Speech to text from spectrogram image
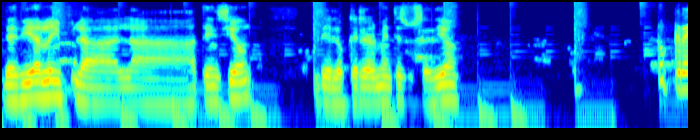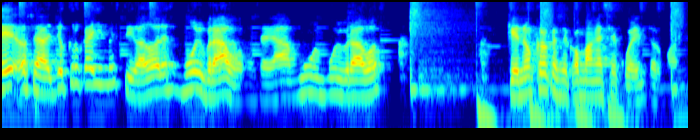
desviar la, la, la atención de lo que realmente sucedió. ¿Tú crees? O sea, yo creo que hay investigadores muy bravos, o sea, ya muy, muy bravos, que no creo que se coman ese cuento, hermano.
